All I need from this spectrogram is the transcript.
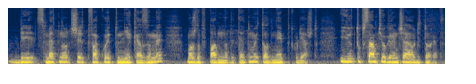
би сметнал, че това, което ние казваме, може да попадне на детето му и то да не е подходящо. И YouTube сам ти ограничава аудиторията.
